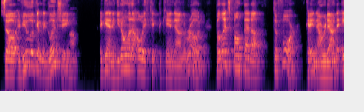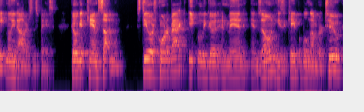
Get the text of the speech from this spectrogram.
So if you look at McGlinchey, wow. again, you don't want to always kick the can down the road, but let's bump that up to four. Okay, now we're down to eight million dollars in space. Go get Cam Sutton, Steelers cornerback, equally good in man and zone. He's a capable number two.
